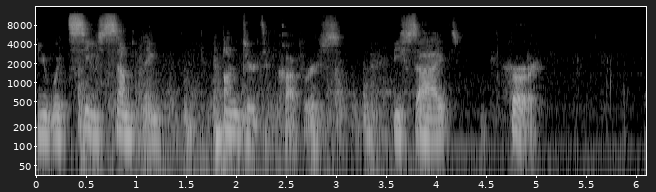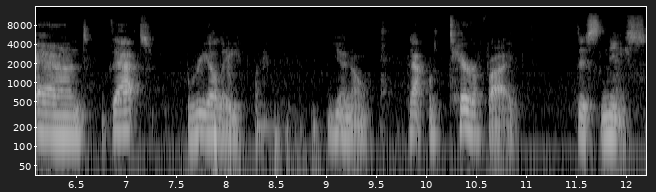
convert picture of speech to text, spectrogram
you would see something under the covers besides her. And that really, you know, that would terrify this niece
